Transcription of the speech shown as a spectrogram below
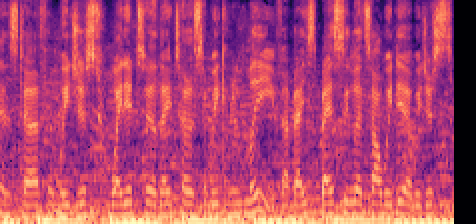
and stuff and we just waited till they told us that we could leave I basically that's all we did we just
